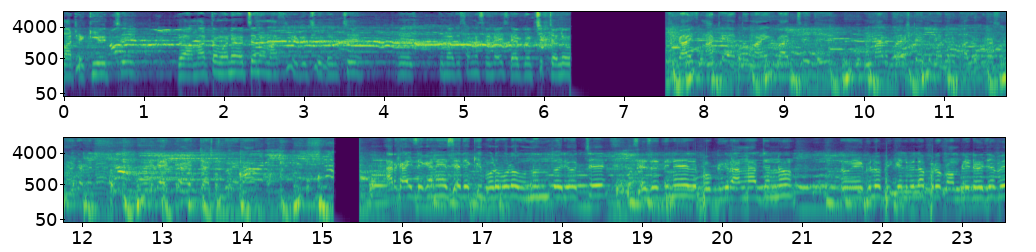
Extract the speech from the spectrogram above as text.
মাঠে কি হচ্ছে? তো আমার তো মনে হচ্ছে না মাঠে কিছু তো তোমাদের সঙ্গে সেটাই শেয়ার করছি, চলো। গাইজ মাঠে এত মাইক বাজছে যে আমার বয়সটাই তোমাদের ভালো করে শোনা যাবে না। এটা আর গাইজ এখানে এসে দেখি বড় বড় উনুন তৈরি হচ্ছে। শেষের দিনের ভোগ রান্নার জন্য। তো এগুলো বিকেলবেলা পুরো কমপ্লিট হয়ে যাবে।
